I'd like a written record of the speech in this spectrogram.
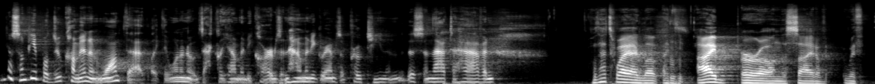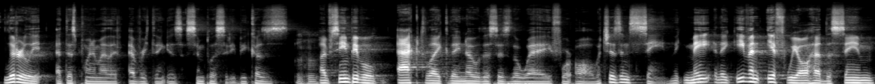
you know, some people do come in and want that. Like they want to know exactly how many carbs and how many grams of protein and this and that to have. And Well, that's why I love. I, I err on the side of with literally at this point in my life, everything is simplicity because I've seen people act like they know this is the way for all, which is insane. Like, may like even if we all had the same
